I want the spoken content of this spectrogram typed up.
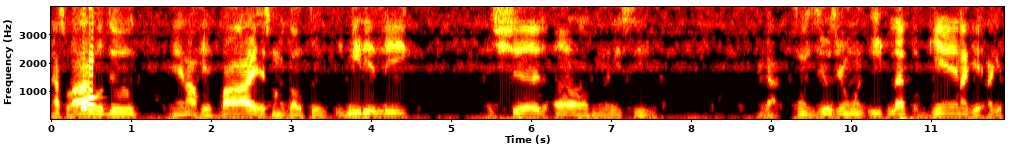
That's what I will do. And I'll hit buy. It's going to go through immediately. It should, um, let me see. I got 0.001 ETH left again. I get I get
